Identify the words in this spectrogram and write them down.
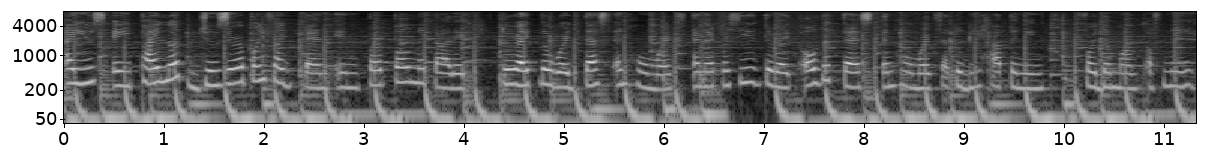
I use a Pilot Juice 0.5 pen in purple metallic to write the word test and homeworks and I proceeded to write all the tests and homeworks that will be happening for the month of May.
